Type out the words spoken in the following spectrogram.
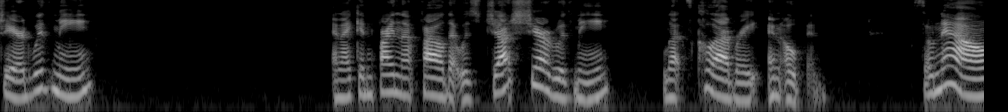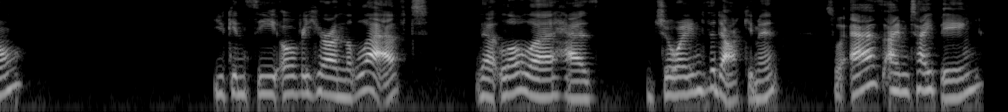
shared with me, and I can find that file that was just shared with me. Let's collaborate and open. So now you can see over here on the left that Lola has joined the document. So as I'm typing,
